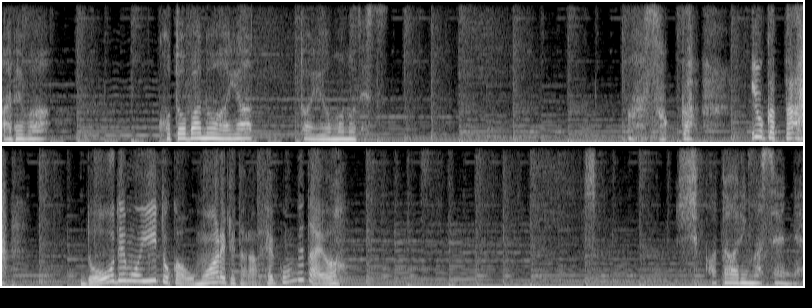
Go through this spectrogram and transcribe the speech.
あれは言葉のあやというものです。そっか。よかったどうでもいいとか思われてたらへこんでたよ。仕方ありませんね。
